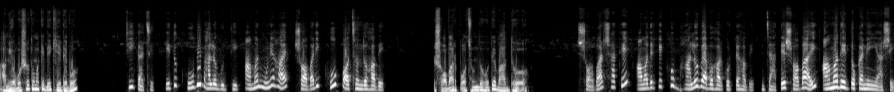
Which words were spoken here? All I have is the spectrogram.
আমি অবশ্য তোমাকে দেখিয়ে দেব। ঠিক আছে এ তো খুবই ভালো বুদ্ধি। আমার মনে হয় সবারই খুব পছন্দ হবে। সবার পছন্দ হতে বাধ্য। সবার সাথে আমাদেরকে খুব ভালো ব্যবহার করতে হবে যাতে সবাই আমাদের দোকানেই আসে।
